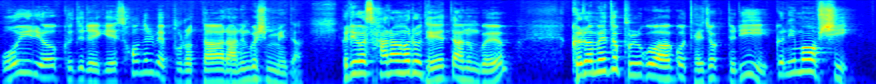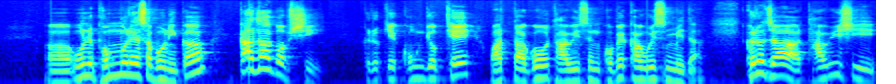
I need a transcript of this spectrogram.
오히려 그들에게 선을 베풀었다라는 것입니다. 그리고 사랑으로 대했다는 거예요. 그럼에도 불구하고 대적들이 끊임없이 어, 오늘 본문에서 보니까 까닭 없이 그렇게 공격해 왔다고 다윗은 고백하고 있습니다. 그러자 다윗이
